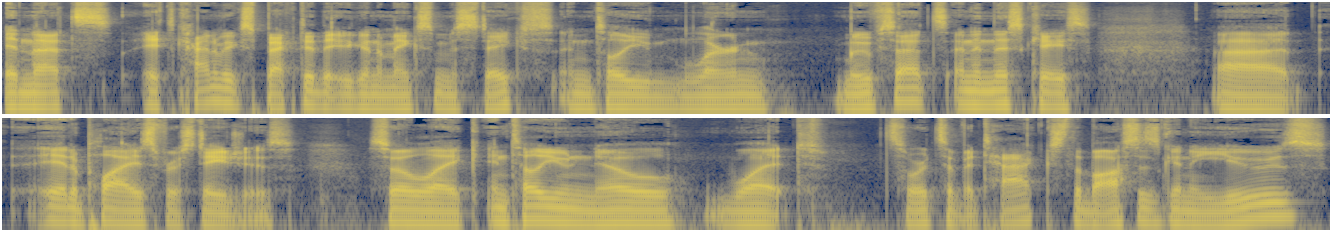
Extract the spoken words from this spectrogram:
and that's it's kind of expected that you're going to make some mistakes until you learn move sets. And in this case, uh, it applies for stages. So like until you know what sorts of attacks the boss is going to use,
